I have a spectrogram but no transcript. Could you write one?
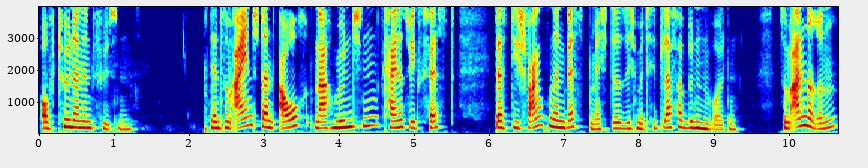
auf tönernen Füßen. Denn zum einen stand auch nach München keineswegs fest, dass die schwankenden Westmächte sich mit Hitler verbünden wollten. Zum anderen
